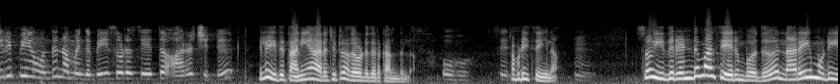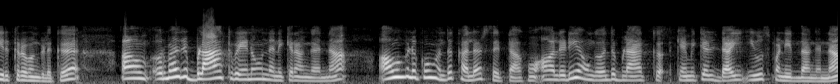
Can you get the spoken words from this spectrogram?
திருப்பியும் வந்து நம்ம இந்த பேஸோட சேர்த்து அரைச்சிட்டு இல்ல இது தனியா அரைச்சிட்டு அதோட இதை கலந்துடலாம். ஓஹோ அப்படி செய்யலாம். சோ இது ரெண்டுமா சேரும்போது நிறைய முடி இருக்கிறவங்களுக்கு ஒரு மாதிரி Black வேணும்னு நினைக்கிறாங்கன்னா அவங்களுக்கும் வந்து கலர் செட் ஆகும். ஆல்ரெடி அவங்க வந்து Black கெமிக்கல் டை யூஸ் பண்ணியிருந்தாங்கன்னா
